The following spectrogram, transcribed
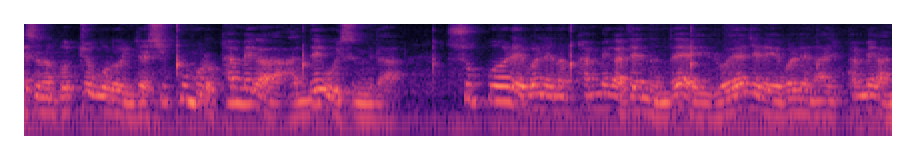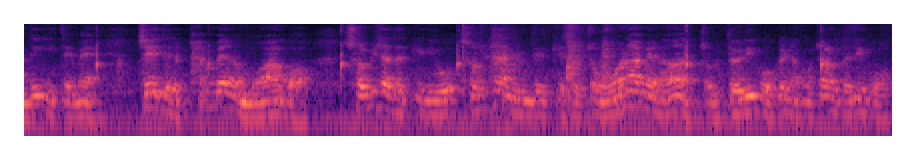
우리나라에서는 법적으로 이제 식품으로 판매가 안 되고 있습니다. 슈퍼 애벌레는 판매가 됐는데 로얄젤 애벌레는 아직 판매가 안 되기 때문에 저희들이 판매는 뭐하고 소비자들끼리 소비자님들께서 좀 원하면은 좀 드리고 그냥 공짜로 드리고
